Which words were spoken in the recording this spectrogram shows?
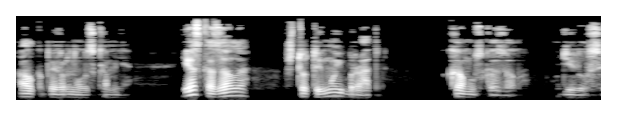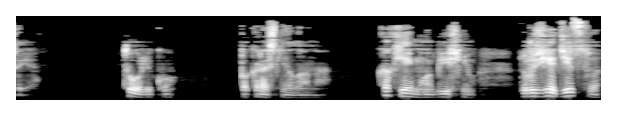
Алка повернулась ко мне. Я сказала, что ты мой брат. Кому сказала? Удивился я. Толику. Покраснела она. Как я ему объясню? Друзья детства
